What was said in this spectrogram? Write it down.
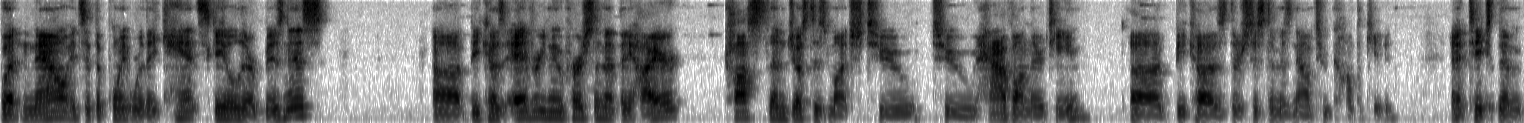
but now it's at the point where they can't scale their business uh, because every new person that they hire costs them just as much to to have on their team uh, because their system is now too complicated and it takes them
